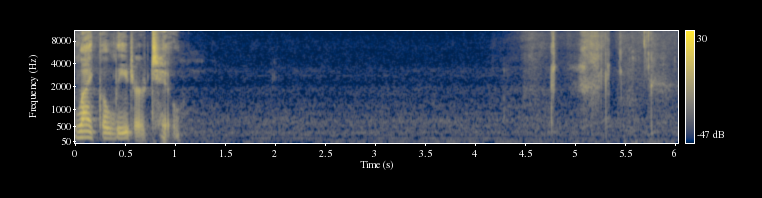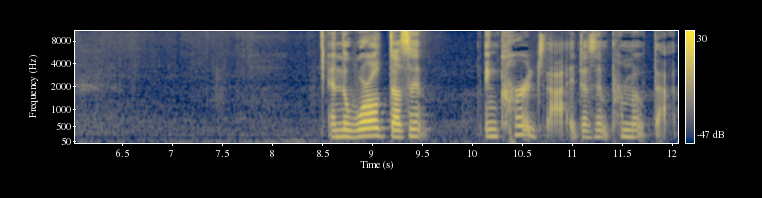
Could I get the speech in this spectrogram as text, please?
like a leader too. And the world doesn't encourage that, it doesn't promote that.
